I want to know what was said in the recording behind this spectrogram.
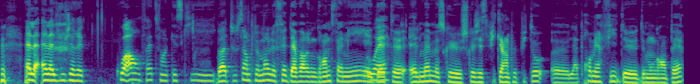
elle, elle a dû gérer quoi en fait? Enfin, Qu'est-ce qui. Bah, tout simplement le fait d'avoir une grande famille et Ouais. d'être euh, elle-même, ce que, ce que j'expliquais un peu plus tôt, euh, la première fille de, de mon grand-père.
